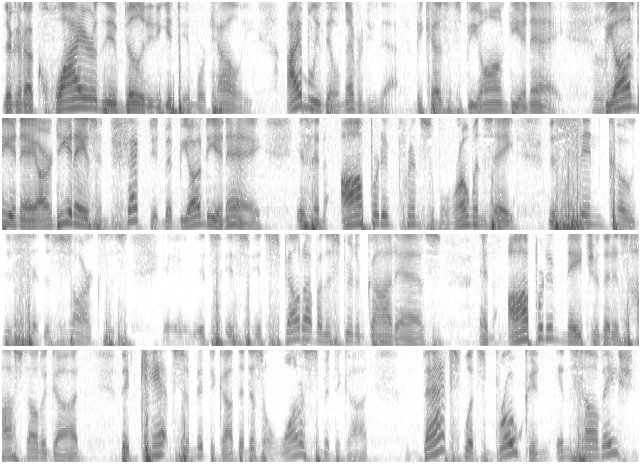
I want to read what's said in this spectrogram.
they're going to acquire the ability to get to immortality. I believe they'll never do that because it's beyond DNA. Mm-hmm. Beyond DNA, our DNA is infected, but beyond DNA is an operative principle. Romans 8, the sin code, the, the sarx, it's, it's, it's, it's spelled out by the Spirit of God as an operative nature that is hostile to God, that can't submit to God, that doesn't want to submit to God. That's what's broken in salvation.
